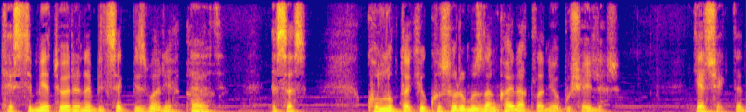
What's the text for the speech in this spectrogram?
teslimiyet öğrenebilsek biz var ya. Evet. Esas kulluktaki kusurumuzdan kaynaklanıyor bu şeyler. Gerçekten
